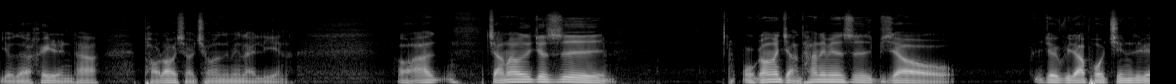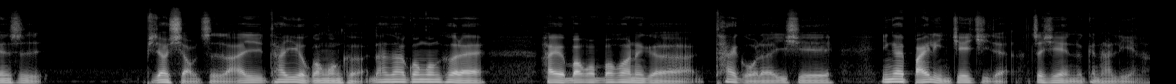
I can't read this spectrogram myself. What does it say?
有的黑人，他跑到小球那边来练了。哦啊，讲到的就是我刚刚讲，他那边是比较，就 Villa Po Gym 这边是比较小资啦，而且他也有观光客，但是他观光客呢，还有包括包括那个泰国的一些应该白领阶级的这些人都跟他练了。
